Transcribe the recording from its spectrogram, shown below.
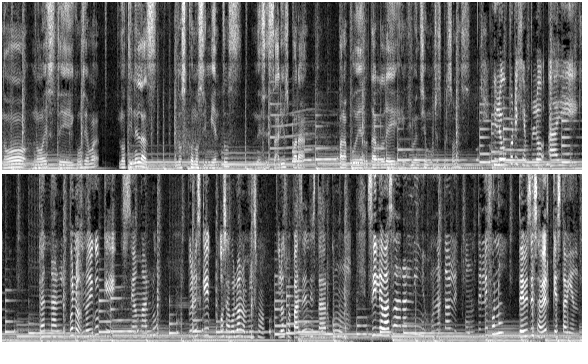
no, no, este, ¿cómo se llama? No tiene las, los conocimientos necesarios para, para poder darle influencia a muchas personas. Y luego, por ejemplo, hay canal, bueno, no digo que sea malo, Pero es que, o sea, vuelvo a lo mismo. Los papás deben de estar como... Si le vas a dar al niño una tablet o un teléfono, debes de saber qué está viendo.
